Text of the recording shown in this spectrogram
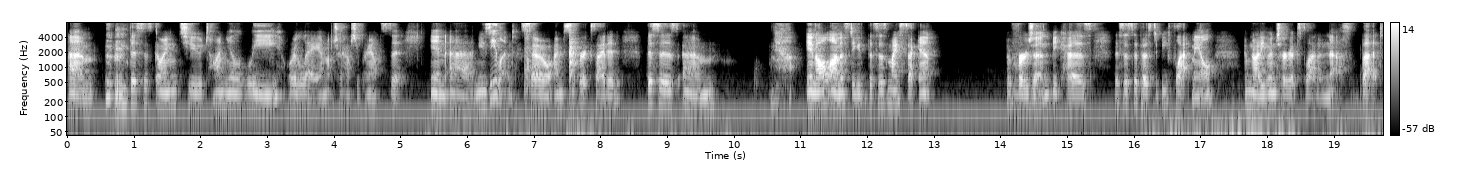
Um, this is going to Tanya Leigh, or Lay, I'm not sure how she pronounces it, in uh, New Zealand. So I'm super excited. This is, um, in all honesty, this is my second version because this is supposed to be flat mail. I'm not even sure it's flat enough, but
